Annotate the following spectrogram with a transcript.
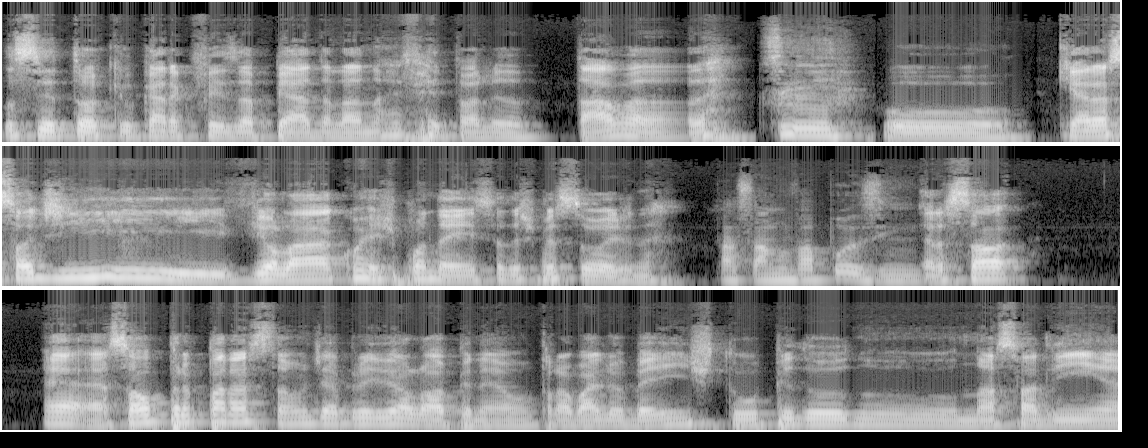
o setor que o cara que fez a piada lá no refeitório tava, né? Sim. O, que era só de violar a correspondência das pessoas, né? Passar no vaporzinho. Era só. É, é só a preparação de abrir envelope, né? Um trabalho bem estúpido no, na salinha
